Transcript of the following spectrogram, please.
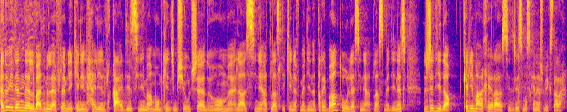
هادو اذا البعض من الأفلام اللي كاينين حاليا في القاعة ديال السينما ممكن تمشيو تشاهدوهم على سيني أطلس اللي كاينة في مدينة الرباط ولا سيني أطلس مدينة الجديده كلمة أخيرة سي دريس ما سخيناش بك صراحة.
